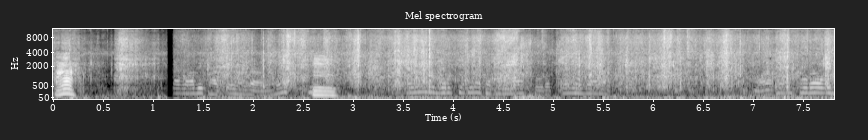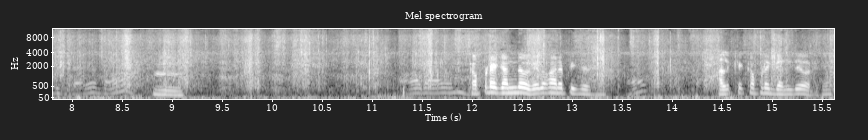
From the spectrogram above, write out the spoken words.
हाँ। हैं। हम्म इधर कितना खतरनाक हो रखा है नज़ारा वहाँ से तो पूरा वो दिख जाएगा गाँव हम्म अब आए हम कपड़े गंदे हो गए तुम्हारे पीछे से। हल्के कपड़े गंदे हो रखे हैं।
